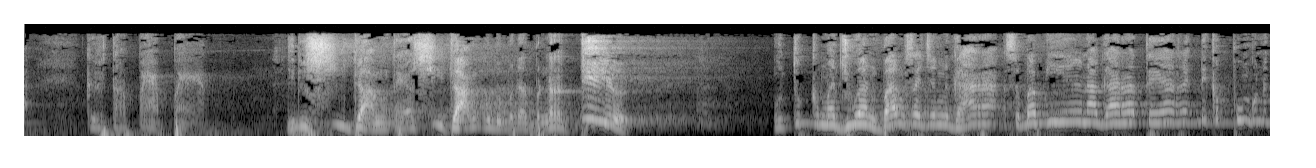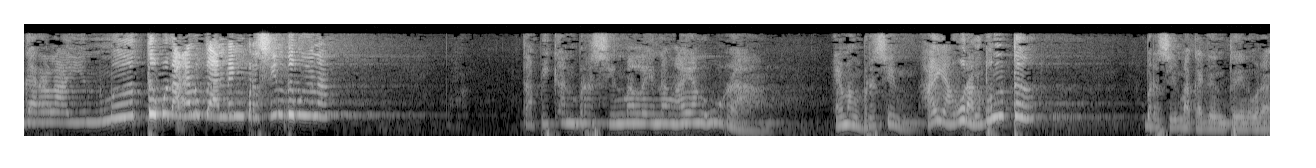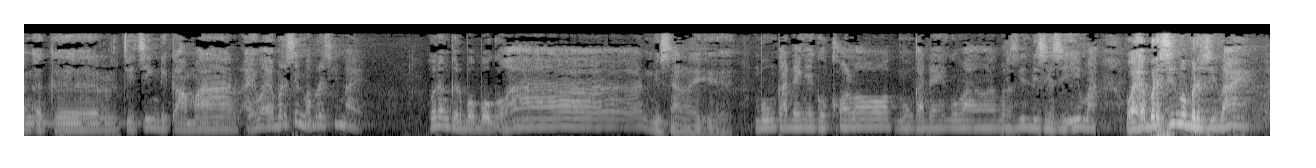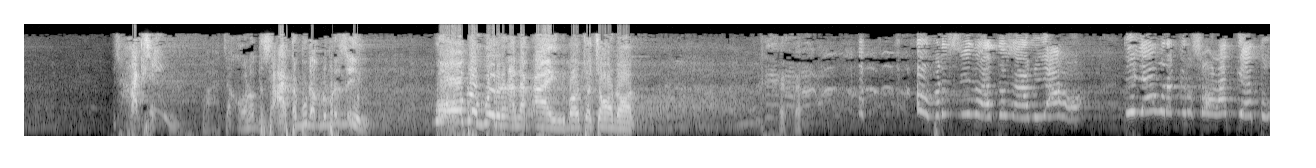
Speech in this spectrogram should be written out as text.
terpepet. Jadi sidang teh sidang kudu bener-bener deal. Untuk kemajuan bangsa jeung negara sebab iya negara teh rek dikepung ku negara lain. Teu meunang anu gandeng bersin teu meunang tapi kan bersin mah lain hayang urang emang bersin? Hayang orang buntu bersin maka jentin orang eker cicing di kamar. Ayo ayo bersin mah bersin baik orang ker bobogohan misalnya ya bung kadangnya gue kolot bung kadangnya gue bersin di sisi imah wae bersin mah bersin baik cacing wah cak kolot saat budak lu bersin. Goblok gue anak aing dibawa cocodot.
